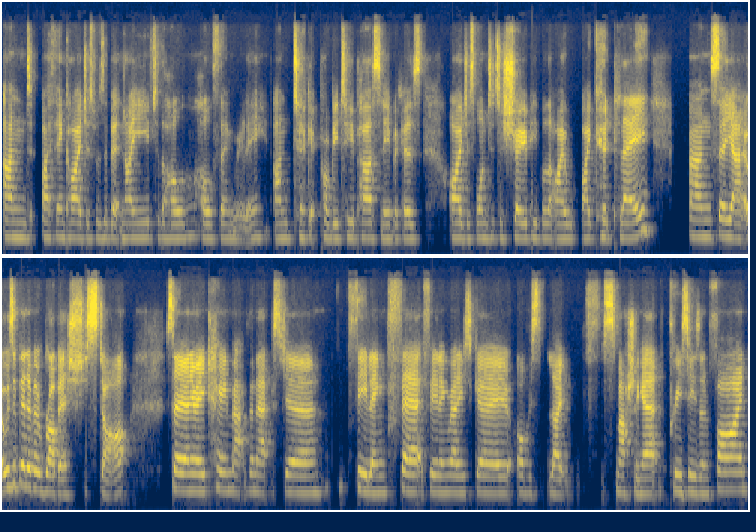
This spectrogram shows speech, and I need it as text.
And I think I just was a bit naive to the whole whole thing really and took it probably too personally because I just wanted to show people that I I could play. And so, yeah, it was a bit of a rubbish start. So, anyway, came back the next year feeling fit, feeling ready to go, obviously, like smashing it, preseason fine.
